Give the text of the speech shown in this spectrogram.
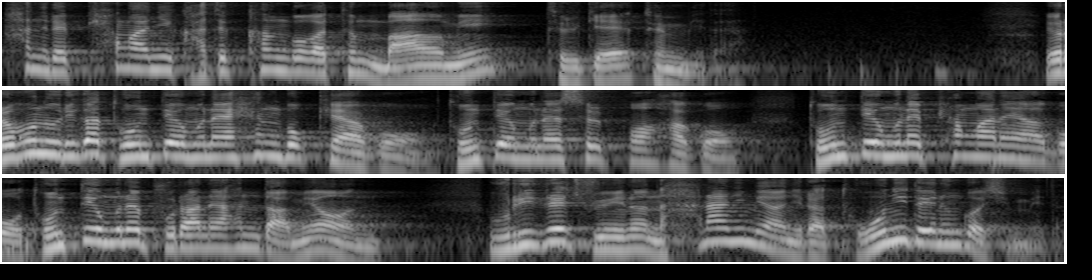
하늘에 평안이 가득한 것 같은 마음이 들게 됩니다. 여러분, 우리가 돈 때문에 행복해하고, 돈 때문에 슬퍼하고, 돈 때문에 평안해하고, 돈 때문에 불안해한다면 우리들의 주인은 하나님이 아니라 돈이 되는 것입니다.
